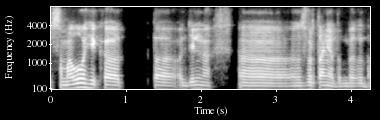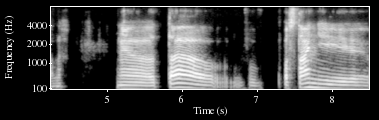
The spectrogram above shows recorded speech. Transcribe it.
сама логіка та е, звертання до даних. Та останній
